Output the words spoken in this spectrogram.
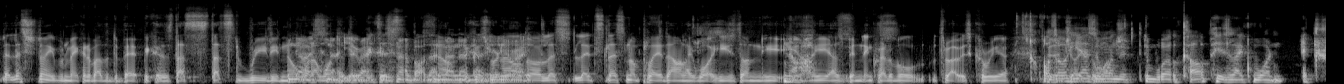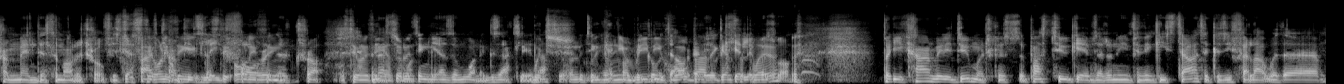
let- Let's not even make it about the debate because that's that's really not No, what I want to do. right, Because not about that. No, no, no, because Ronaldo, right. let's let's let's not play down like what he's done. He you know he has been incredible throughout his career. Although he hasn't won the World Cup, he's like won a tremendous amount of trophies. That's the only thing- that's the only thing- the that's the only thing he that's the hasn't only won. thing he hasn't won exactly. that's Which the only thing can you really hold that against a kill him as player? but you can't really do much because the past two games, I don't even think he started because he fell out with a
